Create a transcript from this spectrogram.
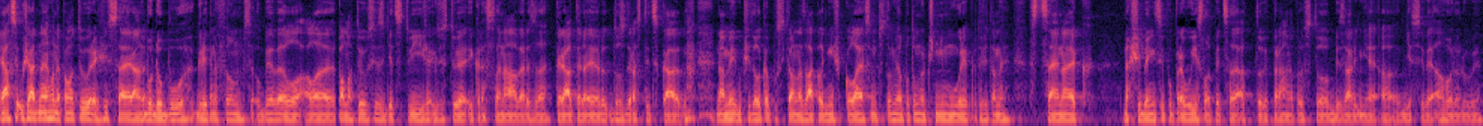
Já si u žádného nepamatuju režiséra nebo dobu, kdy ten film se objevil, ale pamatuju si z dětství, že existuje i kreslená verze, která teda je dost drastická. Nám mi učitelka pustila na základní škole, já jsem z toho měl potom noční můry, protože tam je scéna, jak na šibenici popravují slepice a to vypadá naprosto bizarně a děsivě a hororově.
